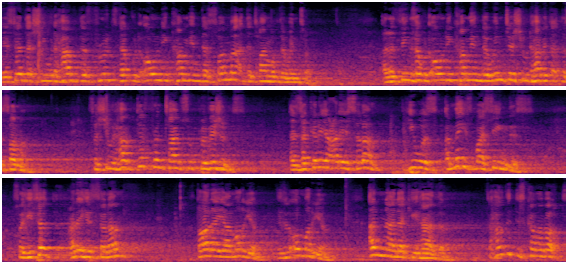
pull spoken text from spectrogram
They said that she would have the fruits that would only come in the summer at the time of the winter. And the things that would only come in the winter, she would have it at the summer. So she would have different types of provisions. And Zakaria alayhi salam, he was amazed by seeing this. So he said alayhi salam, قال يا مريم, he said, Oh Maryam, أنى لك هذا? How did this come about?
